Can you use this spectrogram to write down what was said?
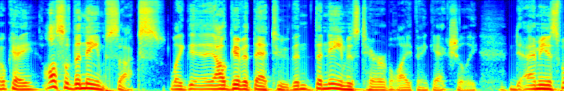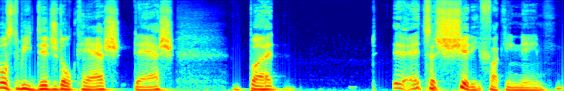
okay. Also the name sucks. Like I'll give it that too. The the name is terrible, I think actually. I mean, it's supposed to be Digital Cash Dash, but it's a shitty fucking name.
